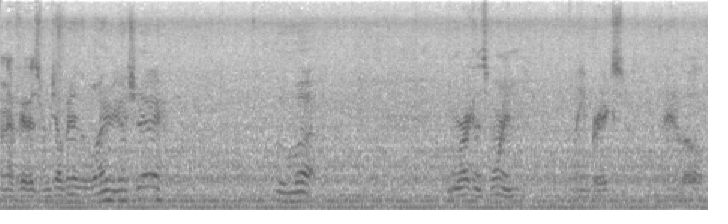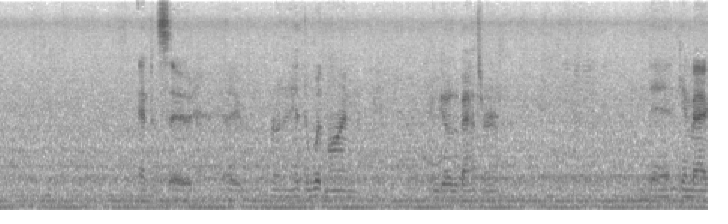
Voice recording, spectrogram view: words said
I don't know if it was from jumping in the water yesterday or what. I'm working this morning, laying bricks. I had a little episode. I run and hit the wood line and go to the bathroom. Then came back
